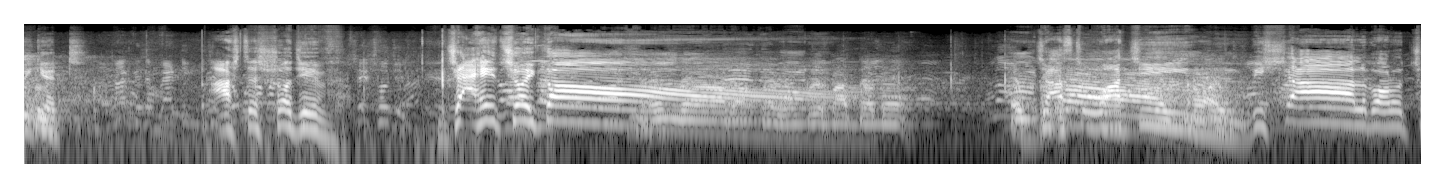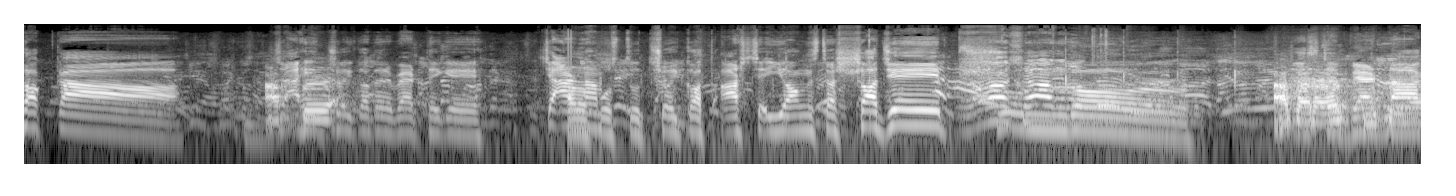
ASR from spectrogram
উইকেট। আসছে সজীব। জাহিদ সৈকত! জাস্ট ওয়াচিং বিশাল বড় ছক্কা। জাহিদ সৈকতের ব্যাট থেকে চার নাম। প্রস্তুত। সৈকত আসছে ইয়ংস্টার সজীব। সুন্দর। Bad luck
